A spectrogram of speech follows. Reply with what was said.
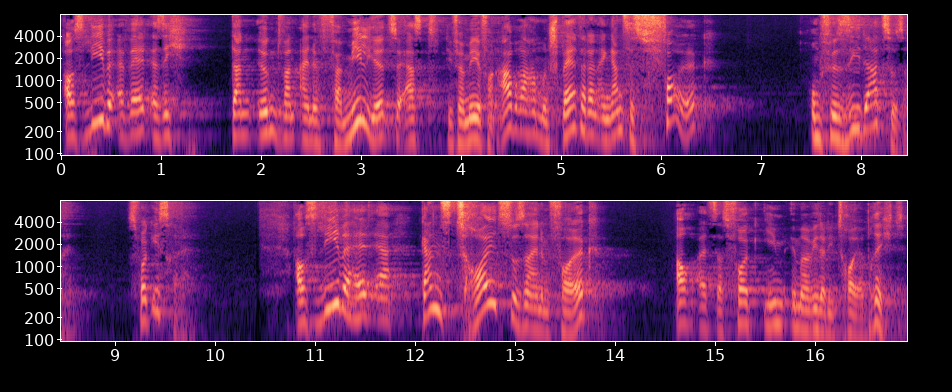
Aus Liebe erwählt er sich dann irgendwann eine Familie, zuerst die Familie von Abraham und später dann ein ganzes Volk, um für sie da zu sein. Das Volk Israel. Aus Liebe hält er ganz treu zu seinem Volk, auch als das Volk ihm immer wieder die Treue bricht.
